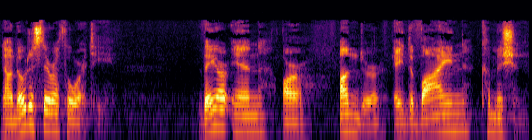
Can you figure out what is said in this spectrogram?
Now, notice their authority. They are in, are under a divine commission.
